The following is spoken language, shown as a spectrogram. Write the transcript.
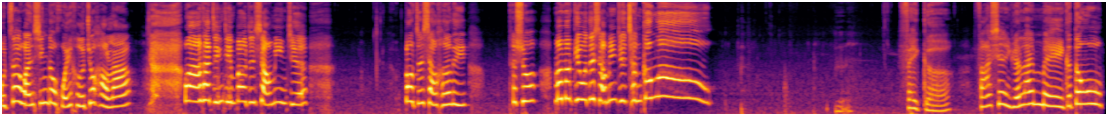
我再玩新的回合就好啦。哇，他紧紧抱着小秘诀，抱着小河狸。他说：“妈妈给我的小秘诀成功喽！”嗯，费格发现原来每个动物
